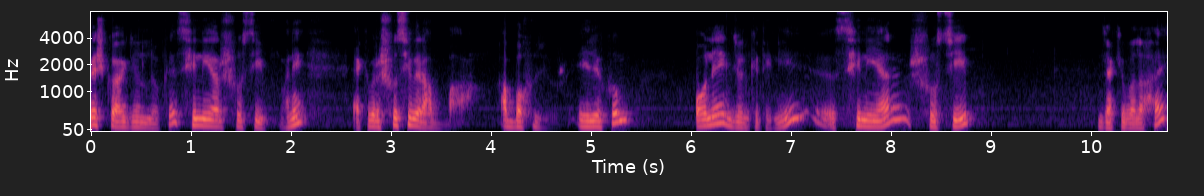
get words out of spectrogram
বেশ কয়েকজন লোককে সিনিয়র সচিব মানে একেবারে সচিবের আব্বা আব্বা হুজুর এইরকম অনেকজনকে তিনি সিনিয়র সচিব, যাকে বলা হয়,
